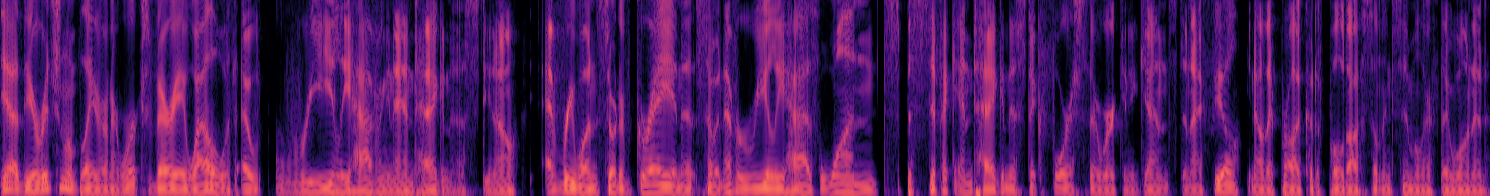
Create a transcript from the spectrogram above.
Yeah, the original Blade Runner works very well without really having an antagonist, you know? Everyone's sort of gray in it, so it never really has one specific antagonistic force they're working against. And I feel, you know, they probably could have pulled off something similar if they wanted.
